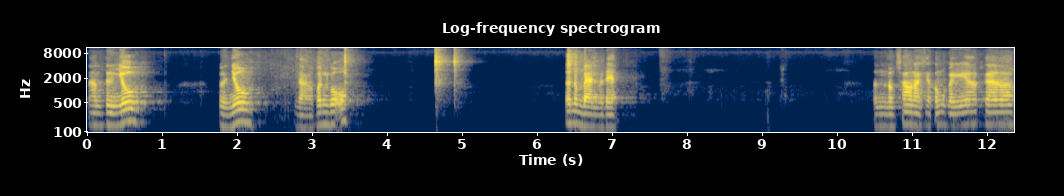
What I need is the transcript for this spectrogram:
làm từ nhôm cửa nhôm là vân gỗ. Rất là bền và đẹp. Phần đằng sau này sẽ có một cái ờ,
